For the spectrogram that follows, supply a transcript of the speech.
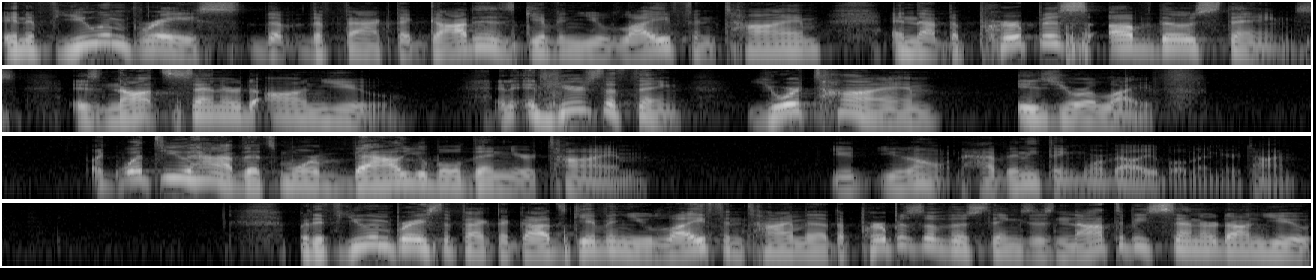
And if you embrace the, the fact that God has given you life and time, and that the purpose of those things is not centered on you, and, and here's the thing your time is your life. Like, what do you have that's more valuable than your time? You, you don't have anything more valuable than your time. But if you embrace the fact that God's given you life and time and that the purpose of those things is not to be centered on you,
